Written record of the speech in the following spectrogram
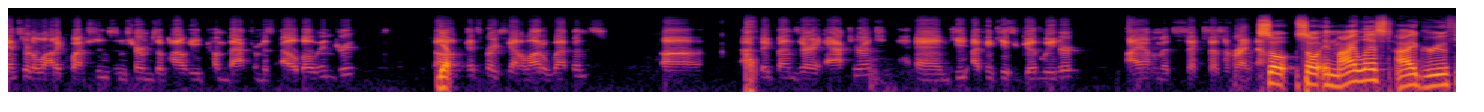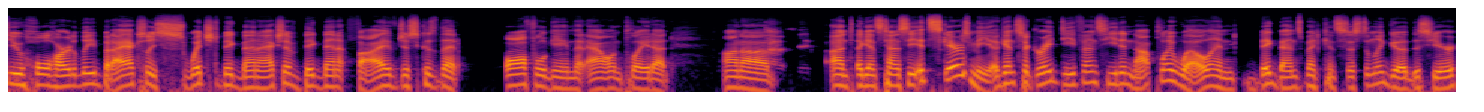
answered a lot of questions in terms of how he'd come back from his elbow injury. Yep. Uh, Pittsburgh's got a lot of weapons. Uh, uh, Big Ben's very accurate, and he, I think he's a good leader. I have him at six as of right now. So so in my list, I agree with you wholeheartedly, but I actually switched Big Ben. I actually have Big Ben at five just because that awful game that Allen played at on uh Tennessee. on against Tennessee. It scares me. Against a great defense, he did not play well, and Big Ben's been consistently good this year.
